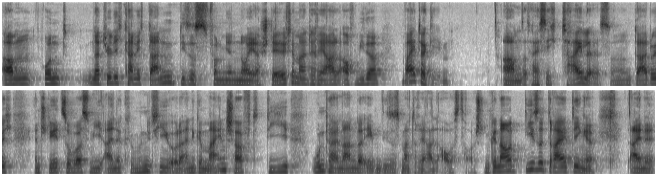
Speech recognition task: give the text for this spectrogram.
Ähm, und natürlich kann ich dann dieses von mir neu erstellte Material auch wieder weitergeben. Ähm, das heißt, ich teile es und dadurch entsteht sowas wie eine Community oder eine Gemeinschaft, die untereinander eben dieses Material austauscht. Und genau diese drei Dinge, eine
